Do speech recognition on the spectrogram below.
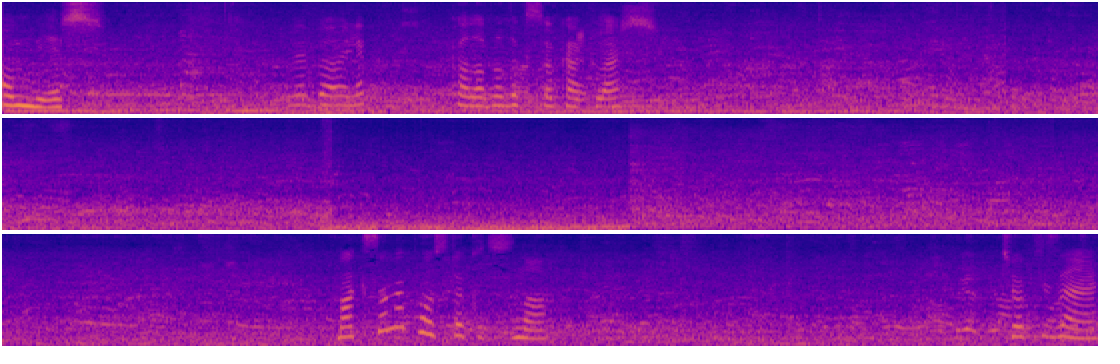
11. Ve böyle kalabalık sokaklar. Baksana posta kutusuna. Çok güzel.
